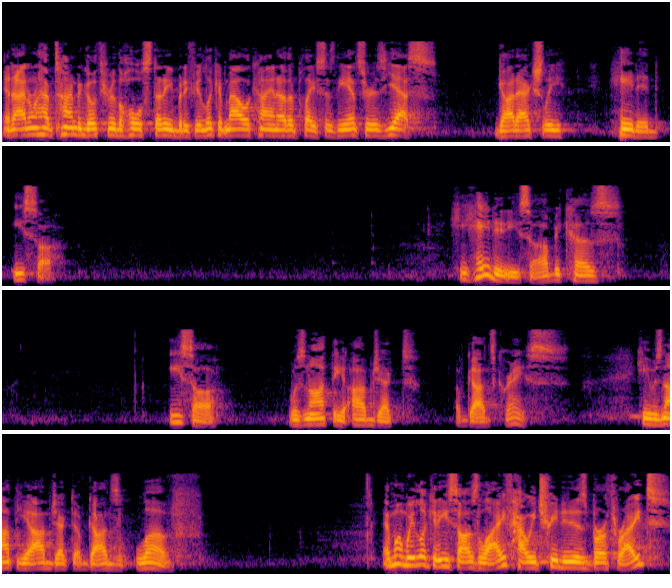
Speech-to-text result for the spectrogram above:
and I don't have time to go through the whole study, but if you look at Malachi and other places, the answer is yes. God actually hated Esau. He hated Esau because Esau was not the object of God's grace. He was not the object of God's love. And when we look at Esau's life, how he treated his birthright,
